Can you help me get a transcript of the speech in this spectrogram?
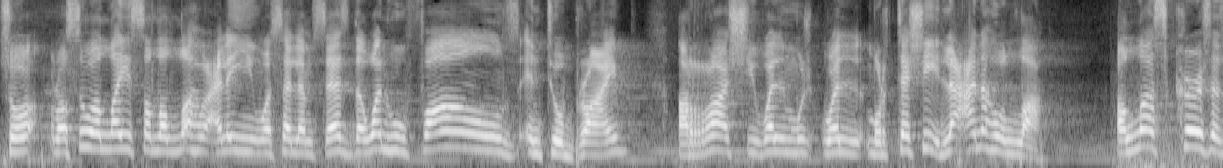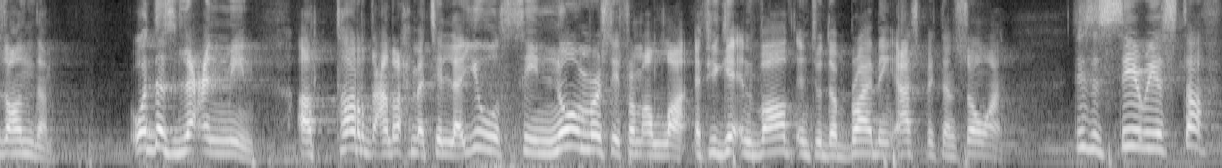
So Rasulullah sallallahu alayhi wasallam says, the one who falls into bribe, الراشي والمرتشي لعنه Allah. Allah's curse is on them. What does la'an mean? الطرد عن رحمة الله. You will see no mercy from Allah if you get involved into the bribing aspect and so on. This is serious stuff.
